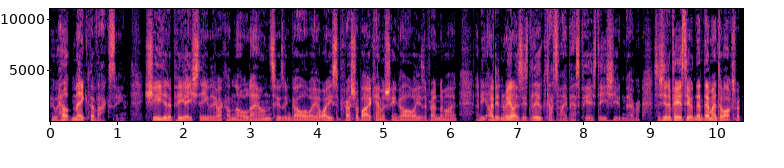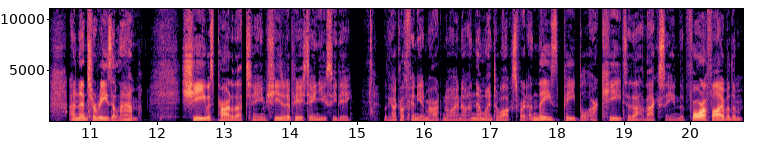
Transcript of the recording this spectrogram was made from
who helped make the vaccine. She did a PhD with a guy called Noel Lowndes, who's in Galway. He's a professor of biochemistry in Galway. He's a friend of mine. And he, I didn't realise, he's Luke, that's my best PhD student ever. So she did a PhD and then, then went to Oxford. And then Teresa Lambe, she was part of that team. She did a PhD in UCD with a guy called Finian Martin, who I know, and then went to Oxford. And these people are key to that vaccine. Four or five of them,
